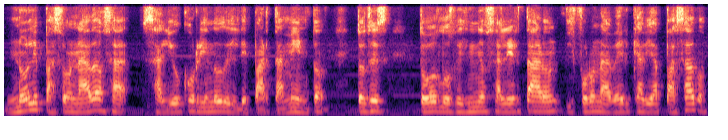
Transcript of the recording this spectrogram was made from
no le pasó nada, o sea, salió corriendo del departamento. Entonces todos los vecinos se alertaron y fueron a ver qué había pasado.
